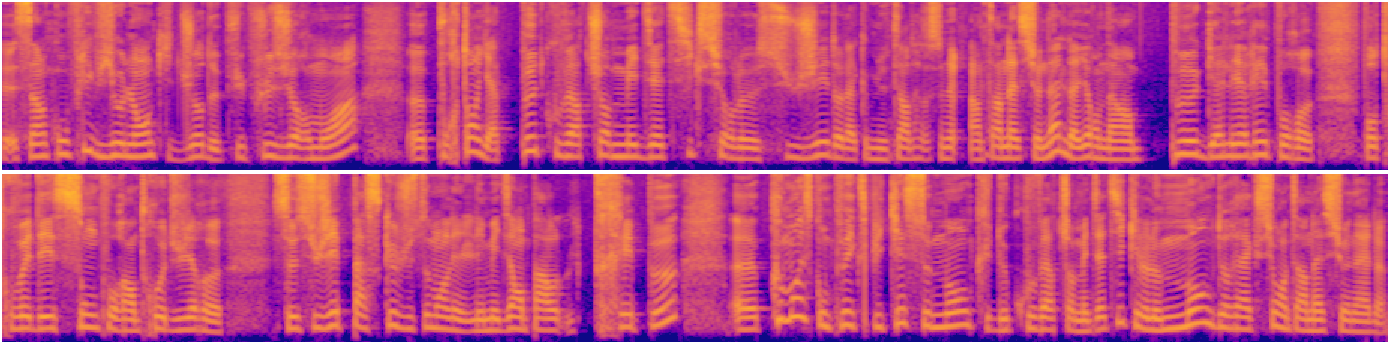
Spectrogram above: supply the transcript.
C'est un conflit violent qui dure depuis plusieurs mois. Euh, pourtant, il y a peu de couverture médiatique sur le sujet dans la communauté internationale. D'ailleurs, on a un peu galéré pour, euh, trouver des sons pour introduire euh, ce sujet parce que justement les, médias en parlent très peu. comment est-ce qu'on peut expliquer ce manque de couverture médiatique et le manque de réaction internationale?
